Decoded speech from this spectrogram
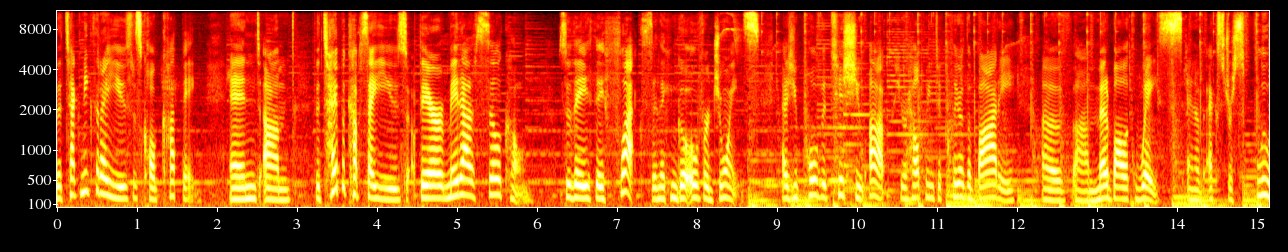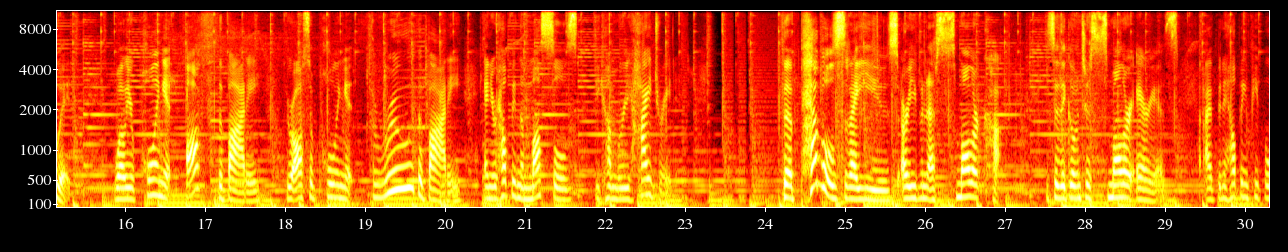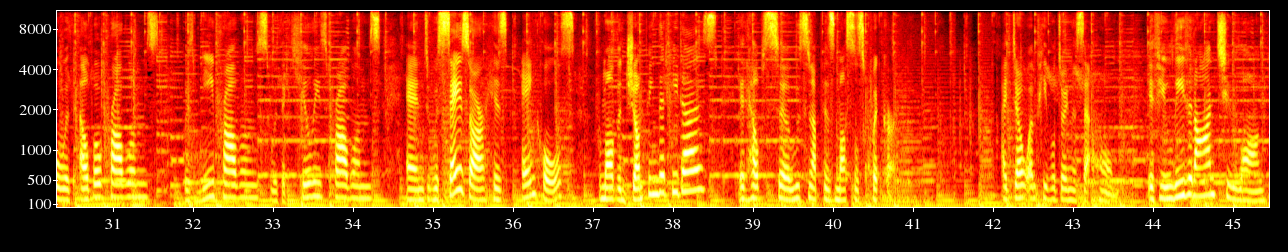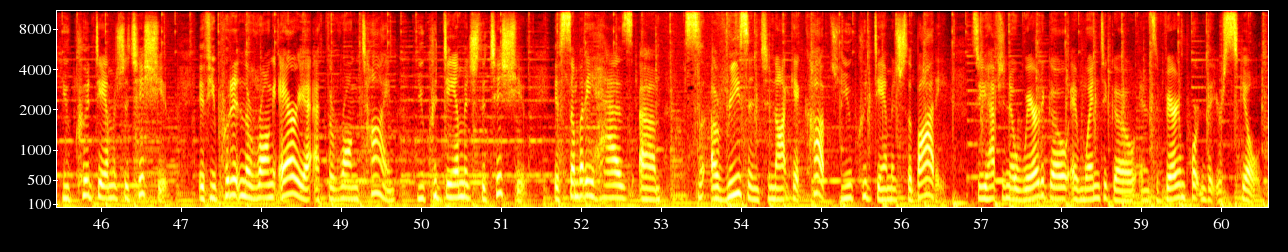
The technique that I use is called cupping. And um, the type of cups I use, they're made out of silicone. So they, they flex and they can go over joints. As you pull the tissue up, you're helping to clear the body of um, metabolic waste and of extra fluid. While you're pulling it off the body, you're also pulling it through the body and you're helping the muscles become rehydrated. The pebbles that I use are even a smaller cup, so they go into smaller areas. I've been helping people with elbow problems, with knee problems, with Achilles problems, and with Cesar, his ankles, from all the jumping that he does, it helps to loosen up his muscles quicker. I don't want people doing this at home. If you leave it on too long, you could damage the tissue. If you put it in the wrong area at the wrong time, you could damage the tissue. If somebody has um, a reason to not get cupped, you could damage the body. So you have to know where to go and when to go, and it's very important that you're skilled.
